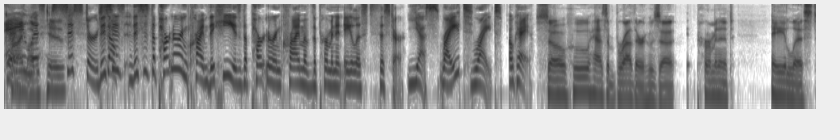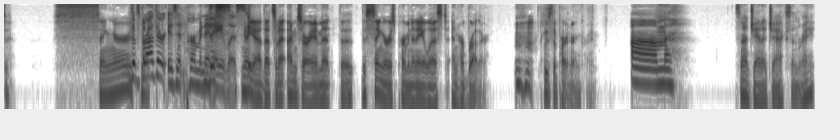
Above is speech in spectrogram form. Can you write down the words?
permanent crime A-list his. sister. This So- is this is the partner in crime. The he is the partner in crime of the permanent A list sister. Yes. Right? Right. Okay. So who has a brother who's a permanent A-list singer. The It's not- brother isn't permanent The A s- list. No, yeah, that's what I, I'm sorry. I meant the the singer is permanent A list, and her brother, Mhm. who's the partner in crime. Um. It's not Janet Jackson, right?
